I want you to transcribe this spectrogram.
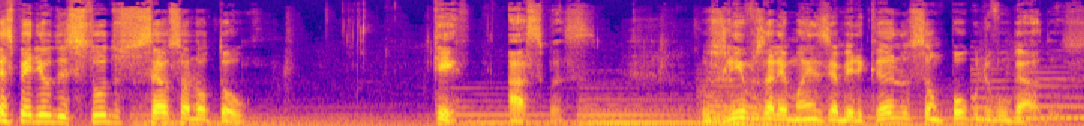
Nesse período de estudos, Celso anotou que, aspas, os livros alemães e americanos são pouco divulgados.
